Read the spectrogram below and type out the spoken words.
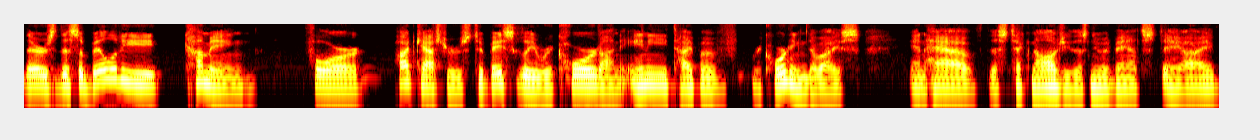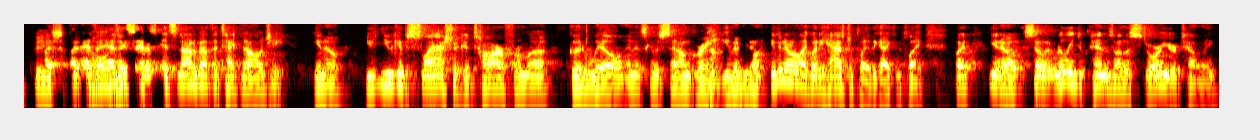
there's this ability coming for podcasters to basically record on any type of recording device and have this technology, this new advanced AI based. As, I- as I said, it's, it's not about the technology. You know, you, you give Slash a guitar from a Goodwill, and it's going to sound great. Even if you don't, even if you don't like what he has to play, the guy can play. But you know, so it really depends on the story you're telling.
